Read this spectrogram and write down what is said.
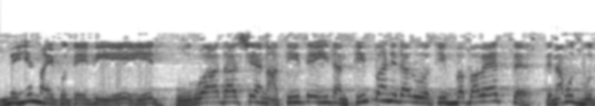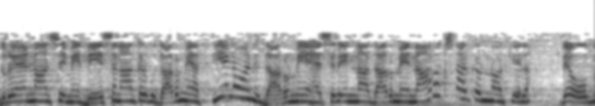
මෙහෙමයි පුතේදී ඒ ඒ පූර්වාදර්ශයන් අතීතයේ හිටන් තිබ්බනේ දරුවෝ තිබ්බ බව ඇත්ත. නමුත් බුදුරජාණන් වහන්සේ මේ දේශනා කරපු ධර්මයක් තියෙනවානේ ධර්මයේ හැසිරෙන්නා ධර්මයෙන් ආරක්ෂා කරනවා කියලා. දැන් ඔබ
